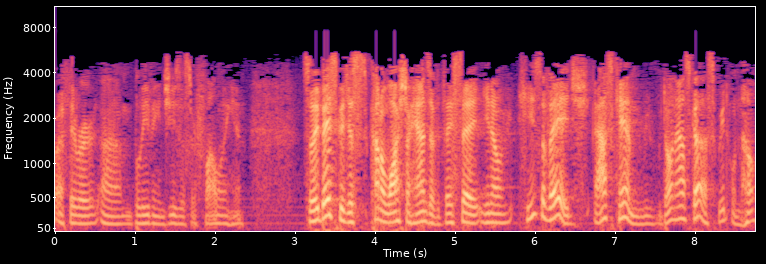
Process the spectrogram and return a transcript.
if they were um, believing in Jesus or following him. So they basically just kind of wash their hands of it. They say, you know, he's of age. Ask him. Don't ask us. We don't know.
